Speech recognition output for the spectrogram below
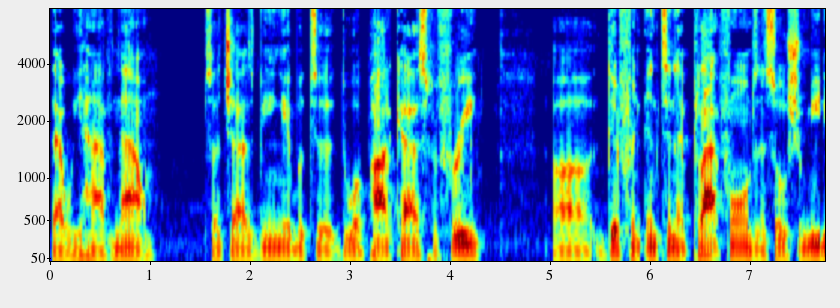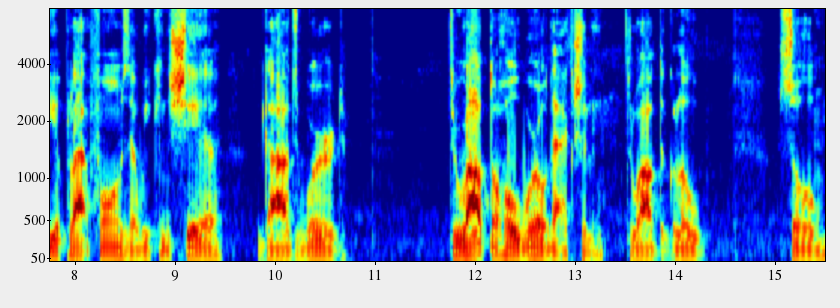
that we have now, such as being able to do a podcast for free, uh, different internet platforms and social media platforms that we can share God's word throughout the whole world, actually, throughout the globe. So,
